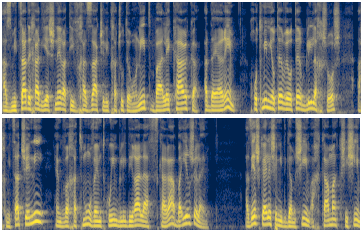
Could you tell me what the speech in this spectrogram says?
אז מצד אחד יש נרטיב חזק של התחדשות עירונית, בעלי קרקע, הדיירים, חותמים יותר ויותר בלי לחשוש, אך מצד שני הם כבר חתמו והם תקועים בלי דירה להשכרה בעיר שלהם. אז יש כאלה שמתגמשים, אך כמה קשישים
